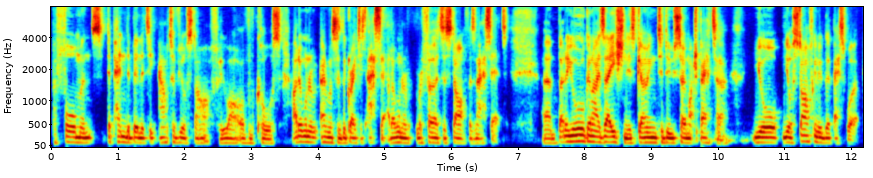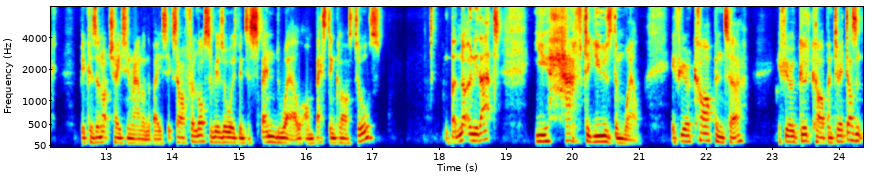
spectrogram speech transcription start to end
performance, dependability out of your staff, who are, of course, I don't want to, everyone says the greatest asset. I don't want to refer to staff as an asset, um, but your organization is going to do so much better. Your, your staff can do their best work because they're not chasing around on the basics. So our philosophy has always been to spend well on best in class tools. But not only that, you have to use them well. If you're a carpenter, if you're a good carpenter, it doesn't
